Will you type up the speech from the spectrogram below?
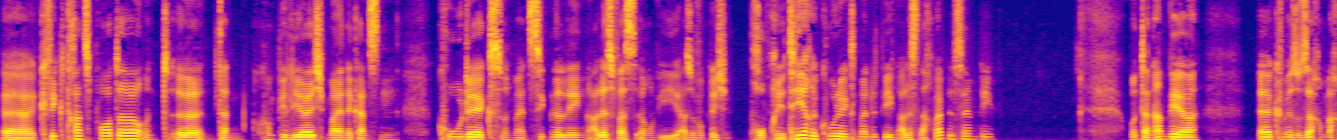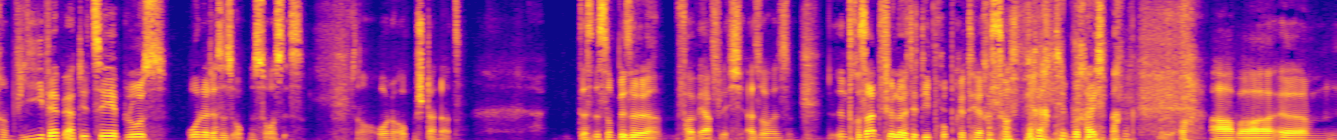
äh, Quick-Transporter und äh, dann kompiliere ich meine ganzen Codecs und mein Signaling, alles was irgendwie, also wirklich proprietäre Codecs meinetwegen, alles nach WebAssembly. Und dann haben wir, äh, können wir so Sachen machen wie WebRTC, bloß ohne dass es Open Source ist. So, ohne Open Standards das ist so ein bisschen verwerflich. Also interessant für Leute, die proprietäre Software in dem Bereich machen, ja. aber ähm,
